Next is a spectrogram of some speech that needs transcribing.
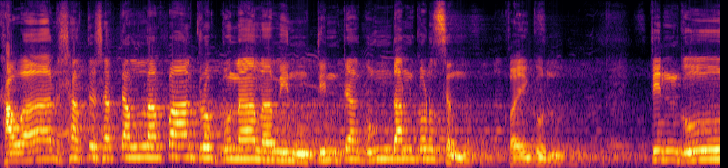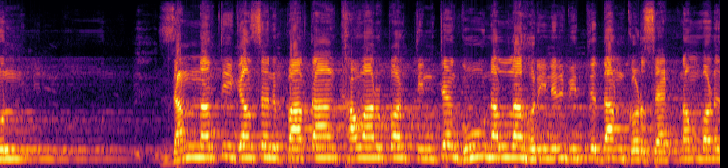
খাওয়ার সাথে সাথে আল্লাহ পাক রব্বুল আলামিন তিনটা গুণ দান করেছেন। কয় গুণ? তিন গুণ। জান্নাতি গাছের পাতা খাওয়ার পর তিনটা গুণ আল্লাহ হরিণের ভিত্তে দান করছে। এক নম্বরে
